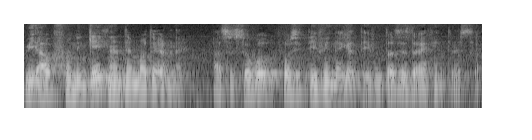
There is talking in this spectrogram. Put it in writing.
wie auch von den Gegnern der Moderne. Also sowohl positiv wie negativ. Und das ist eigentlich interessant.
